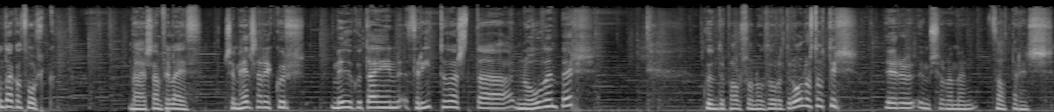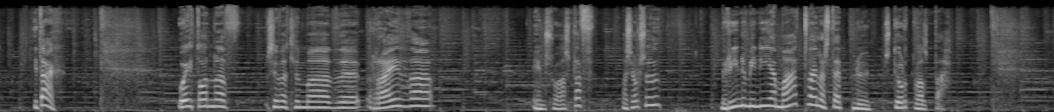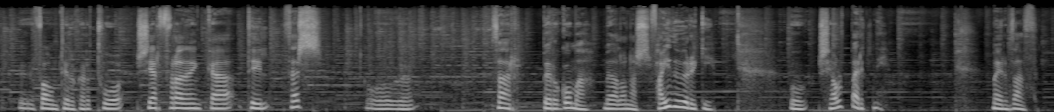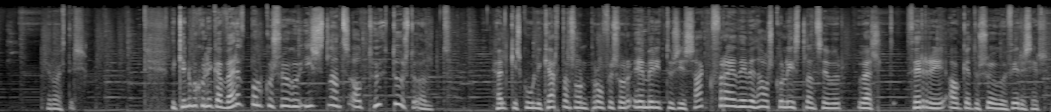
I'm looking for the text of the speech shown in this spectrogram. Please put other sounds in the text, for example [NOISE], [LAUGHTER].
Góðan dag átt fólk. Það er samfélagið sem helsar ykkur miðugudaginn 30. november. Guðmundur Pálsson og Þóruldur Ólastóttir eru umsjónamenn þáttarins í dag. Og eitt og annað sem við ætlum að ræða eins og alltaf að sjálfsögðu. Við rínum í nýja matvælastefnu stjórnvalda við fáum til okkar tvo sérfræðinga til þess og uh, þar ber og góma meðal annars fæðuöryggi og sjálfbærni. Meirum það hér á eftir. Við kynum okkur líka verðbólkusögu Íslands á 20. öld. Helgi Skúli Kjartansson, professor emeritus í Sackfræði við Háskóli Íslands hefur veld þeirri ágætu sögu fyrir sér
